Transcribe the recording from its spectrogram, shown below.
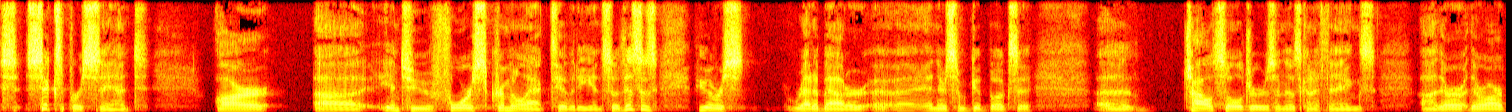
6% are uh, into forced criminal activity. And so this is, if you ever read about her, uh, and there's some good books, uh, child soldiers and those kind of things. There, are, there are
